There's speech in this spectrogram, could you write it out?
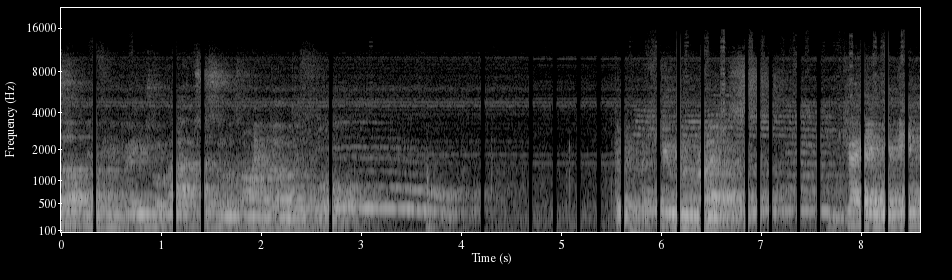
up if you've been to a baptism as I've done before. The human race. He came in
